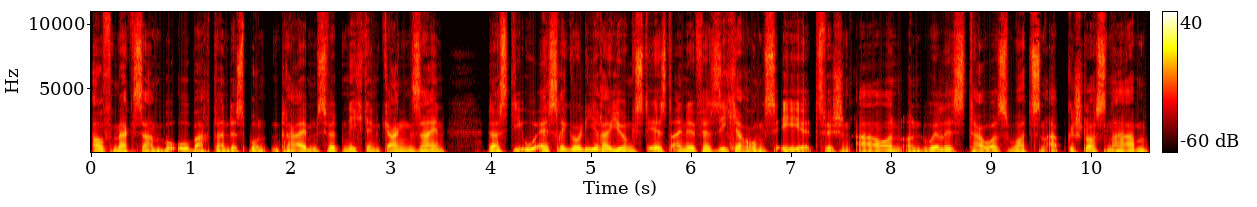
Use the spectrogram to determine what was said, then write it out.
Aufmerksamen Beobachtern des bunten Treibens wird nicht entgangen sein, dass die US-Regulierer jüngst erst eine Versicherungsehe zwischen Aon und Willis Towers Watson abgeschlossen haben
